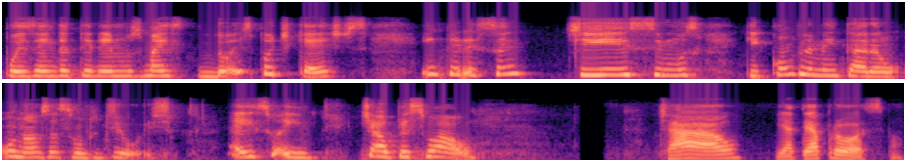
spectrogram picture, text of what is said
pois ainda teremos mais dois podcasts interessantíssimos que complementarão o nosso assunto de hoje. É isso aí. Tchau, pessoal. Tchau e até a próxima.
